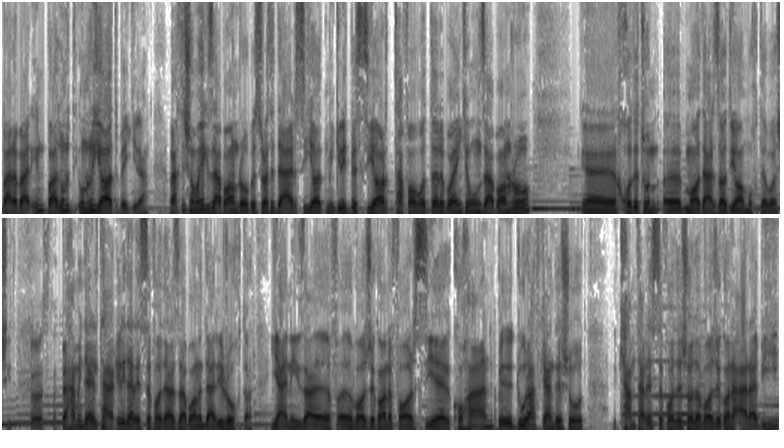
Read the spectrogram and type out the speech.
بنابراین باید اون, اون رو یاد بگیرن. وقتی شما یک زبان رو به صورت درسی یاد می‌گیرید بسیار تفاوت داره با اینکه اون زبان رو خودتون مادرزادی آموخته باشید. درسته. به همین دلیل تغییری در استفاده از زبان دری رخ داد. یعنی واژگان فارسی کهن به دور افکنده شد. کمتر استفاده شد و واژگان عربی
